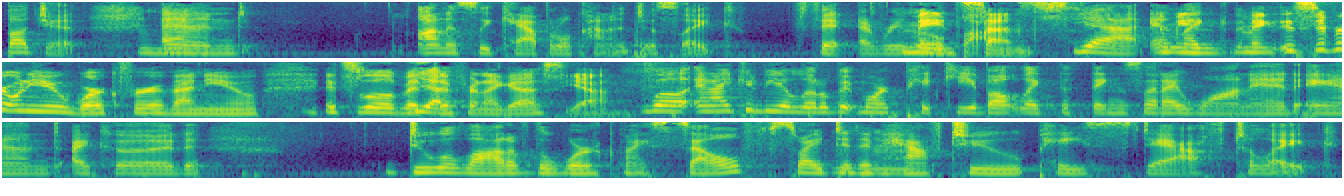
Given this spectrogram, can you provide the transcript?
budget, mm-hmm. and honestly, capital kind of just like fit every little Made box. sense. Yeah, I and mean, like it it's different when you work for a venue. It's a little bit Yeah. different, I guess. Yeah. Well, and I could be a little bit more picky about like the things that I wanted, and I could do a lot of the work myself, so I didn't mm-hmm. have to pay staff to like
